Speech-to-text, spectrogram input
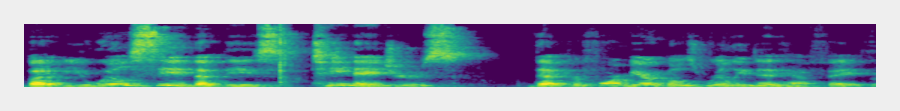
But you will see that these teenagers that perform miracles really did have faith.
